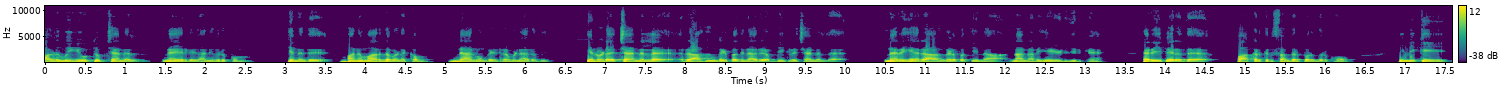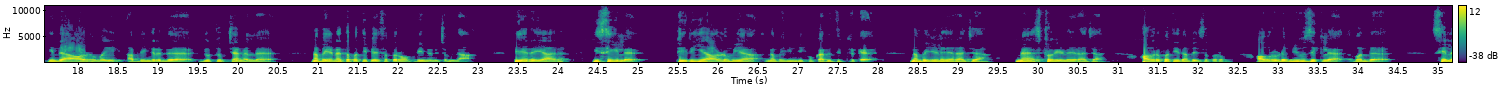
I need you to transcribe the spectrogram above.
ஆளுமை YouTube channel நேயர்கள் அனைவருக்கும் எனது மனமார்ந்த வணக்கம். நான் உங்கள் ரமணா ரவி. என்னோட சேனலில் ராகங்கள் பதினாறு அப்படிங்கிற சேனலில் நிறைய ராகங்களை பற்றிலாம் நான் நிறைய எழுதியிருக்கேன். நிறைய பேர் அதை பார்க்கறதுக்கு சந்தர்ப்பம் இருந்திருக்கும். இன்னைக்கு இந்த ஆளுமை அப்படிங்கிற இந்த யூடியூப் சேனலில் நம்ம என்னத்தை பற்றி பேச போகிறோம் அப்படின்னு நினச்சோம்னா வேறு யார் இசையில் பெரிய ஆளுமையாக நம்ம இன்றைக்கும் கருதிட்டுருக்க நம்ம இளையராஜா மேஸ்ட்ரோ இளையராஜா அவரை பற்றி தான் பேச போகிறோம் அவரோட மியூசிக்கில் வந்த சில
